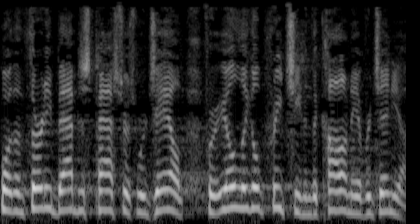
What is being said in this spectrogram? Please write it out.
more than 30 Baptist pastors were jailed for illegal preaching in the colony of Virginia.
